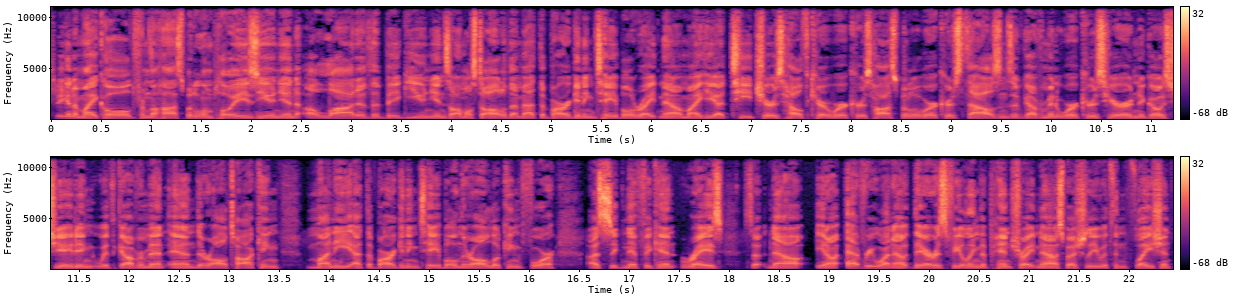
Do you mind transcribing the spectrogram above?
Speaking of Mike Old from the Hospital Employees Union, a lot of the big unions, almost all of them at the bargaining table right now. Mike, you got teachers, healthcare workers, hospital workers, thousands of government workers here are negotiating with government and they're all talking money at the bargaining table and they're all looking for a significant raise. So now, you know, everyone out there is feeling the pinch right now, especially with inflation.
